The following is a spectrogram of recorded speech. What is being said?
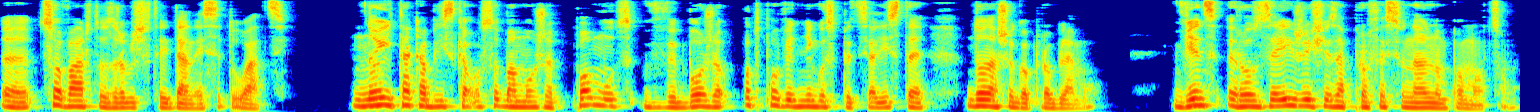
e, co warto zrobić w tej danej sytuacji. No i taka bliska osoba może pomóc w wyborze odpowiedniego specjalisty do naszego problemu. Więc rozejrzyj się za profesjonalną pomocą.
